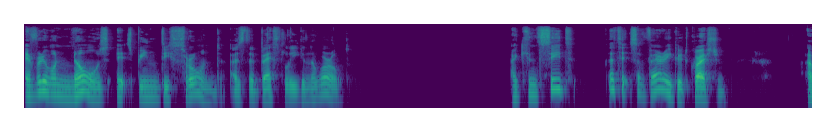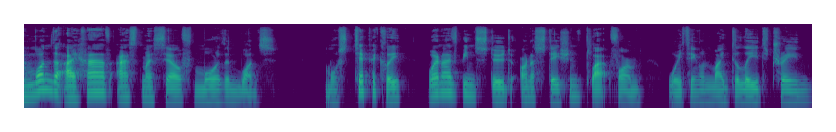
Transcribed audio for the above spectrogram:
Everyone knows it's been dethroned as the best league in the world. I concede that it's a very good question, and one that I have asked myself more than once, most typically when I've been stood on a station platform waiting on my delayed train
